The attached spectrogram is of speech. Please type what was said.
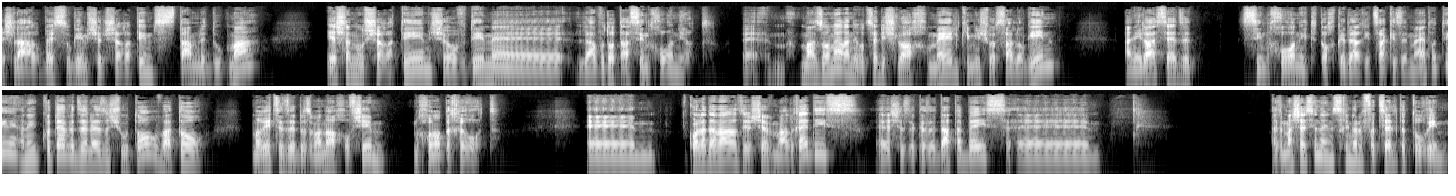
יש לה הרבה סוגים של שרתים סתם לדוגמה יש לנו שרתים שעובדים אה, לעבודות אסינכרוניות. אה, מה זה אומר אני רוצה לשלוח מייל כי מישהו עשה login אני לא אעשה את זה סינכרונית תוך כדי הריצה כי זה מאט אותי אני כותב את זה לאיזשהו תור והתור מריץ את זה בזמנו החופשי מכונות אחרות. אה, כל הדבר הזה יושב מעל Redis אה, שזה כזה database אה, אז מה שעשינו היינו צריכים גם לפצל את התורים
